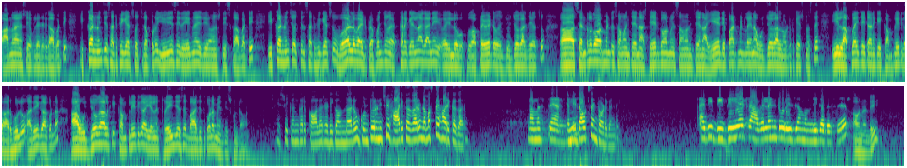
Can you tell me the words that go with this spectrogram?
ఆంధ్ర యూనివర్సిటీ ఎఫిలేటెడ్ కాబట్టి ఇక్కడ నుంచి సర్టిఫికేట్స్ వచ్చినప్పుడు యూజీసీ రికగ్నైజ్డ్ యూనివర్సిటీస్ కాబట్టి ఇక్కడ నుంచి వచ్చిన సర్టిఫికేట్స్ వరల్డ్ వైడ్ ప్రపంచంలో ఎక్కడికి వెళ్ళినా కానీ వీళ్ళు ప్రైవేట్ ఉద్యోగాలు చేయొచ్చు. సెంట్రల్ గవర్నమెంట్కి సంబంధించిన స్టేట్ గవర్నమెంట్ సంబంధించిన ఏ డిపార్ట్మెంట్లో అయినా ఉద్యోగాల నోటిఫికేషన్ వస్తే వీళ్ళు అప్లై చేయడానికి కంప్లీట్గా అర్హులు. అదే కాకుండా ఆ ఉద్యోగాలకి కంప్లీట్గా వీళ్ళని ట్రైన్ చేసే బాధ్యత కూడా మేము తీసుకుంటామండి. శ్రీకాంత్ గారు కాలర్ రెడీగా ఉన్నారు. గుంటూరు నుంచి హారిక గారు. నమస్తే హారిక గారు. నమస్తే మీ అండి డౌట్స్ ఏంటో అడగండి. అది బిబిఏ ట్రావెల్ అండ్ టూరిజం ఉంది కదా సార్ అవునండి.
